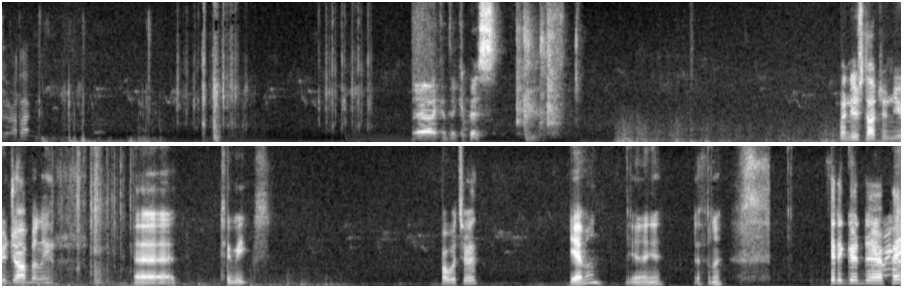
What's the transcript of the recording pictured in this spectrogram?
Be right back. Yeah, I can take a piss. When do you start your new job, Billy? Uh, two weeks. Forward to it? Yeah, man. Yeah, yeah, definitely. Get a good uh, pay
